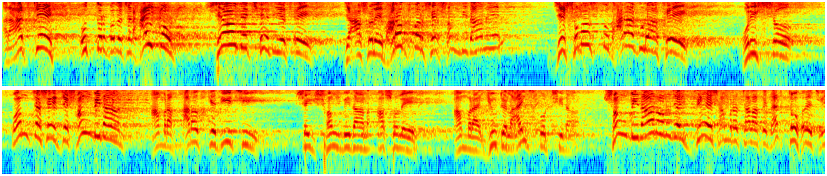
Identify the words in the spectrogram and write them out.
আর আজকে উত্তরপ্রদেশের হাইকোর্ট সেও দেখিয়ে দিয়েছে যে আসলে ভারতবর্ষের সংবিধানে যে সমস্ত ধারাগুলো আছে উনিশশো পঞ্চাশের যে সংবিধান আমরা ভারতকে দিয়েছি, সেই সংবিধান আসলে আমরা ইউটিলাইজ করছি না। সংবিধান অনুযায়ী দেশ আমরা চালাতে ব্যর্থ হয়েছি।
